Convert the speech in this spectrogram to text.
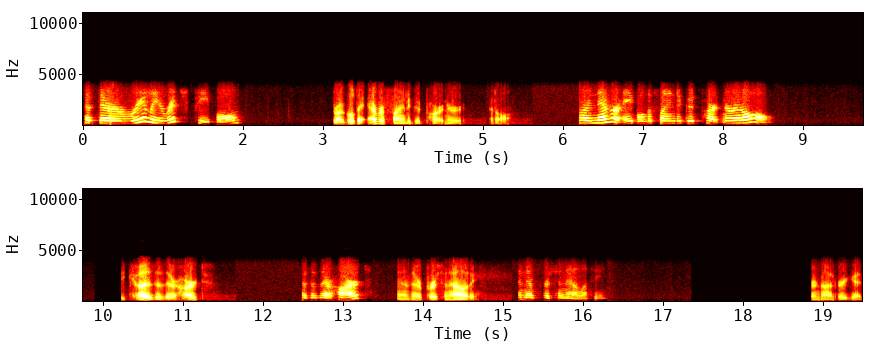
that there are really rich people struggle to ever find a good partner at all are never able to find a good partner at all because of their heart because of their heart and their personality. And their personality. They're not very good.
